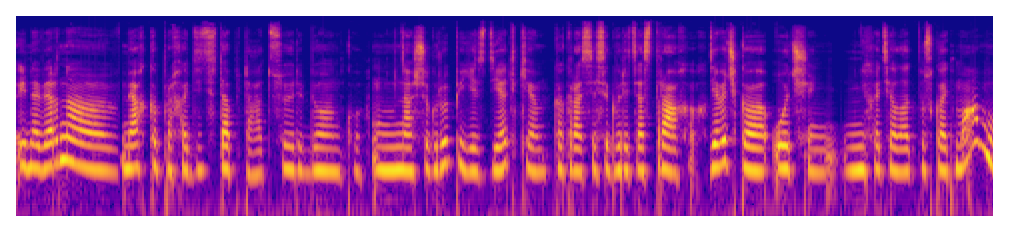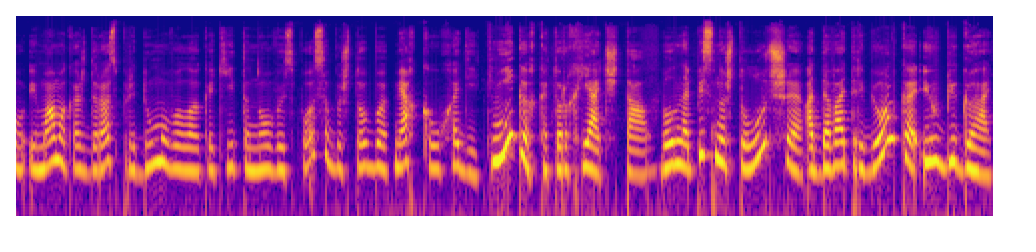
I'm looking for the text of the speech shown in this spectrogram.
И, наверное, мягко проходить адаптацию ребенку. В нашей группе есть детки, как раз если говорить о страхах. Девочка очень не хотела отпускать маму, и мама каждый раз придумывала какие-то новые способы, чтобы мягко уходить. В книгах, которых я читала, было написано, что лучше отдавать ребенка и убегать.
